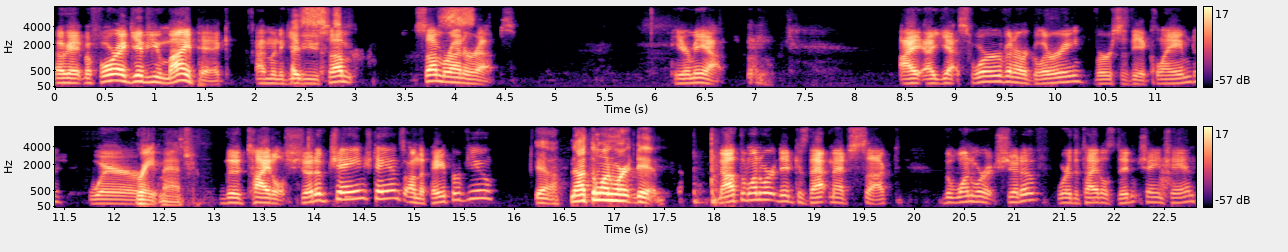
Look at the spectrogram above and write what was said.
Okay, before I give you my pick, I'm going to give you some some runner ups. Hear me out. I, I yeah, Swerve and our Glory versus the Acclaimed, where Great match. the title should have changed hands on the pay per view. yeah, not the one where it did. Not the one where it did because that match sucked. The one where it should have, where the titles didn't change hand.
